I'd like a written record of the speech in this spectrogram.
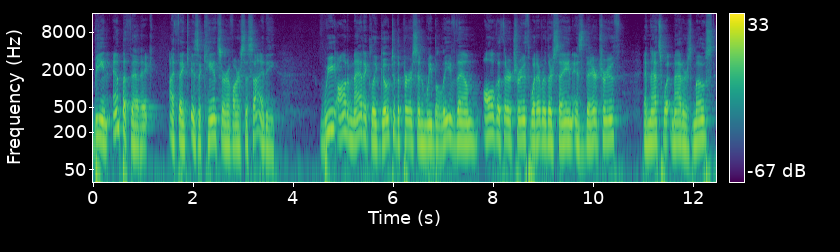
being empathetic, I think, is a cancer of our society. We automatically go to the person, we believe them, all that their truth, whatever they're saying, is their truth, and that's what matters most.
